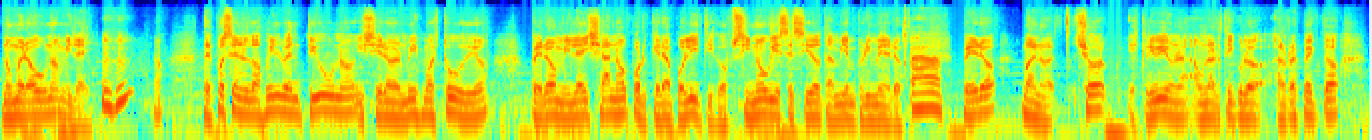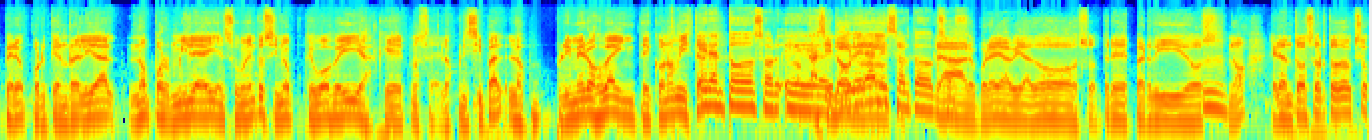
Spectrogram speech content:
Número uno, Milei. Ujú. ¿No? Después en el 2021 hicieron el mismo estudio, pero Milei ya no porque era político, si no hubiese sido también primero. Ah, Pero bueno, yo escribí una- un artículo al respecto, pero porque en realidad no por Milei en su momento, sino que vos veías que, no sé, los principales, los primeros 20 economistas eran todos or- eh, casi todos liberales ortodoxos. Claro, por ahí había dos o tres perdidos, Mm. ¿no? Eran todos ortodoxos,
